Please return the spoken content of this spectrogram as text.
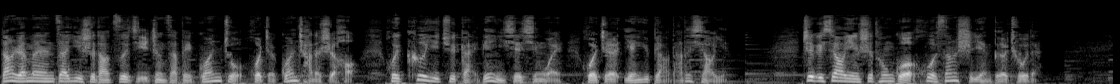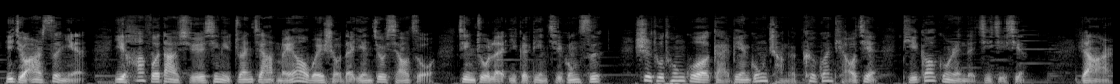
当人们在意识到自己正在被关注或者观察的时候，会刻意去改变一些行为或者言语表达的效应。这个效应是通过霍桑实验得出的。一九二四年，以哈佛大学心理专家梅奥为首的研究小组进驻了一个电器公司，试图通过改变工厂的客观条件，提高工人的积极性。然而，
